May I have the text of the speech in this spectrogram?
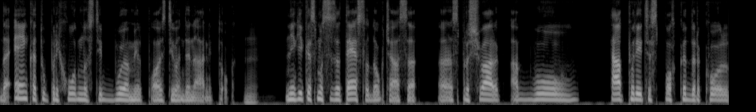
da enkrat v prihodnosti bodo imeli pozitiven denarni tok. Hmm. Nekaj, kar smo se za Tesla dolg časa uh, sprašvali, ali bo ta podjetje sploh kadarkoli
